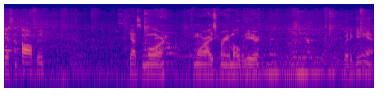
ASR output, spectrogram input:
get some coffee, got some more, more ice cream over here. But again,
